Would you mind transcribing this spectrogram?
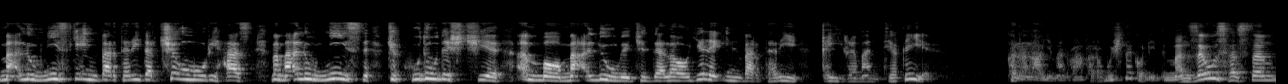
معلوم نیست که این برتری در چه اموری هست و معلوم نیست که حدودش چیه. اما معلومه که دلایل این برتری غیر منطقیه. کانال های من رو هم فراموش نکنید. من زوز هستم.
